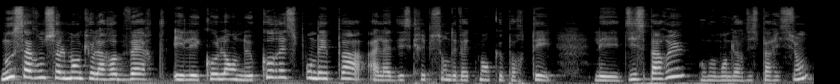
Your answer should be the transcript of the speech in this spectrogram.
Nous savons seulement que la robe verte et les collants ne correspondaient pas à la description des vêtements que portaient les disparus au moment de leur disparition,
